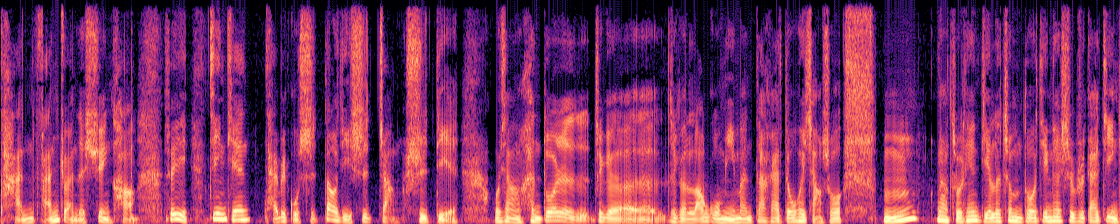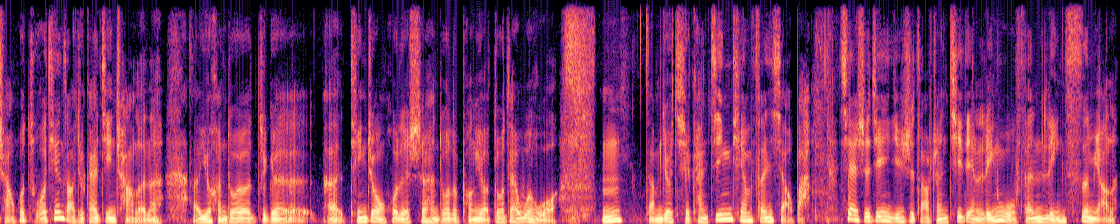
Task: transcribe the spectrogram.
弹反转的讯号。所以今天台北股市到底是涨是跌？我想很多的这个这个老股民们大概都会想说，嗯，那昨天。跌了这么多，今天是不是该进场？或昨天早就该进场了呢？呃，有很多这个呃听众或者是很多的朋友都在问我，嗯，咱们就且看今天分晓吧。现在时间已经是早晨七点零五分零四秒了，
